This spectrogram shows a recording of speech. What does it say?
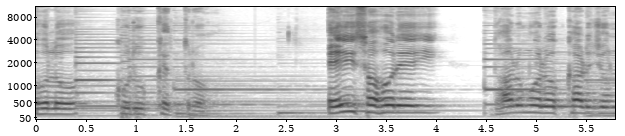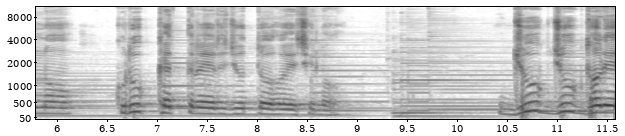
হল কুরুক্ষেত্র। এই শহরেই ধর্ম রক্ষার জন্য কুরুক্ষেত্রের যুদ্ধ হয়েছিল। যুগ যুগ ধরে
